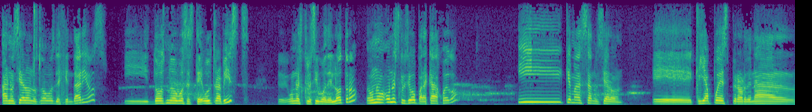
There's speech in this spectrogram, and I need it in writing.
Anunciaron los nuevos legendarios y dos nuevos este, Ultra Beasts, eh, uno exclusivo del otro, uno, uno exclusivo para cada juego. ¿Y qué más anunciaron? Eh, que ya puedes preordenar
